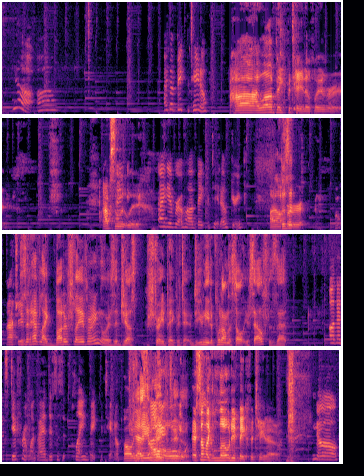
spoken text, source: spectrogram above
yeah, um. I got baked potato. Ah, I love baked potato flavor. Absolutely. I give Roha a baked potato drink. I Does it- Oh, after you. Does it have like butter flavoring or is it just straight baked potato? Do you need to put on the salt yourself? Is that Oh, that's different ones. I had this is plain baked potato. Oh yes. Plain Oh, baked potato. it's not like loaded baked potato. No.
